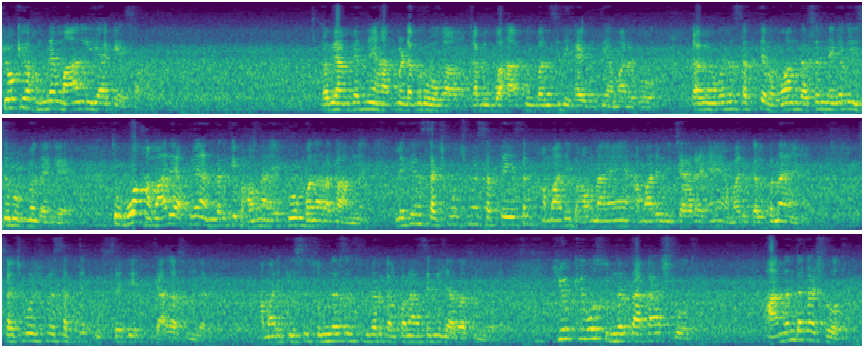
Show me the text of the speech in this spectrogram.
क्योंकि हमने मान लिया कि ऐसा होगा। कभी हम कहते हैं, हाथ में डमरू होगा। कभी वो हाथ में बंसी दिखाई देती है हमारे को। कभी हम कहते सत्य, भगवान दर्शन देंगे तो इसी रूप में देंगे। तो वो हमारे अपने अंदर की भावना एक रूप बना रखा हमने। लेकिन सचमुच में सत्य ये सब हमारी भावनाएँ हैं, हमारे विचार हैं, हमारी कल्पनाएँ हैं। सचमुच में सत्य उससे भी ज़्यादा सुंदर है। हमारी किसी सुंदर से सुंदर कल्पना से भी ज़्यादा सुंदर है। क्योंकि वो सुंदरता का स्रोत है, आनंद का स्रोत है।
